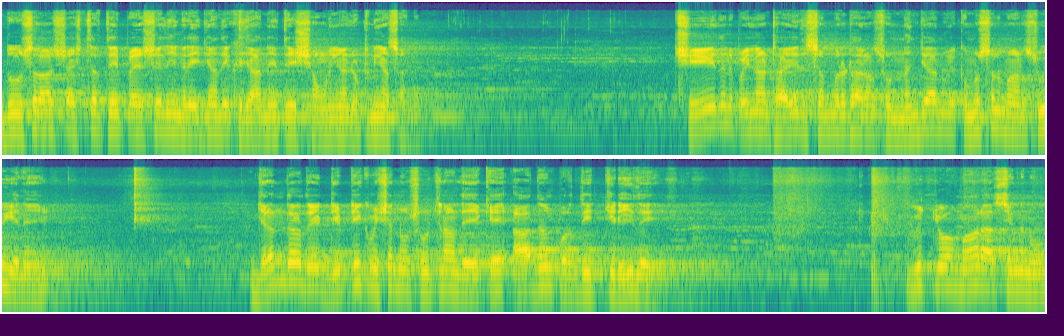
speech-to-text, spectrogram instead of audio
ਦੂਸਰਾ, ਸ਼ਸਤਰ ਤੇ ਪੈਸੇ ਲਈ ਅੰਗਰੇਜ਼ਾਂ ਦੇ ਖਜ਼ਾਨੇ ਤੇ ਛਾਉਣੀਆਂ ਲੁੱਟਣੀਆਂ ਸਨ। 6 ਦਿਨ ਪਹਿਲਾਂ 28 ਦਸੰਬਰ 1849 ਨੂੰ ਇੱਕ ਮੁਸਲਮਾਨ ਸੂਹੀਏ ਨੇ ਜਲੰਧਰ ਦੇ ਡਿਪਟੀ ਕਮਿਸ਼ਨਰ ਨੂੰ ਸੂਚਨਾ ਦੇ ਕੇ ਆਦਮਪੁਰ ਦੀ ਝਿੜੀ ਦੇ ਵਿੱਚੋਂ ਮਹਾਰਾਜ ਸਿੰਘ ਨੂੰ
